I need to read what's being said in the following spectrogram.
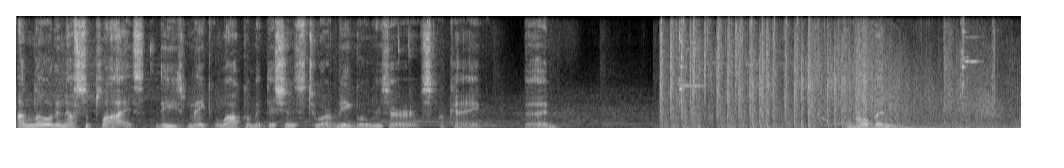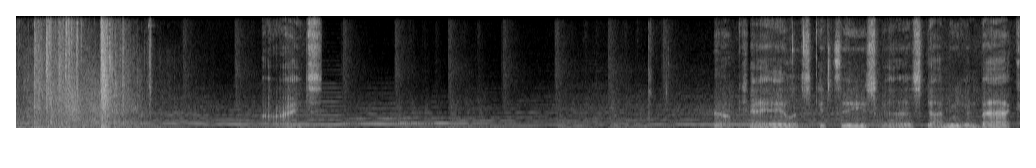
unload enough supplies. These make welcome additions to our meager reserves. Okay, good. I'm hoping Okay, let's get these guys, guy moving back.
